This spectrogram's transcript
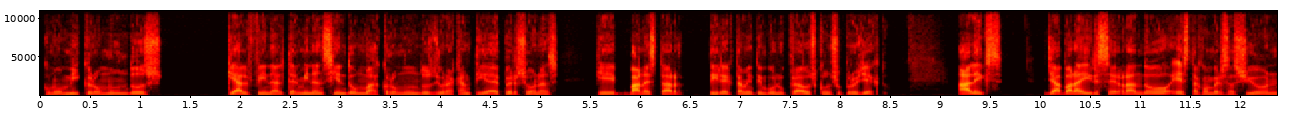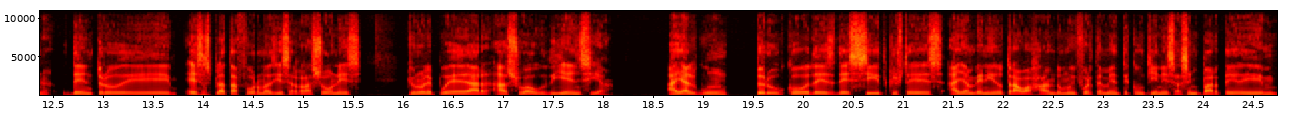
como micromundos que al final terminan siendo macromundos de una cantidad de personas que van a estar directamente involucrados con su proyecto. Alex, ya para ir cerrando esta conversación dentro de esas plataformas y esas razones que uno le puede dar a su audiencia. ¿Hay algún truco desde SID que ustedes hayan venido trabajando muy fuertemente con quienes hacen parte de,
